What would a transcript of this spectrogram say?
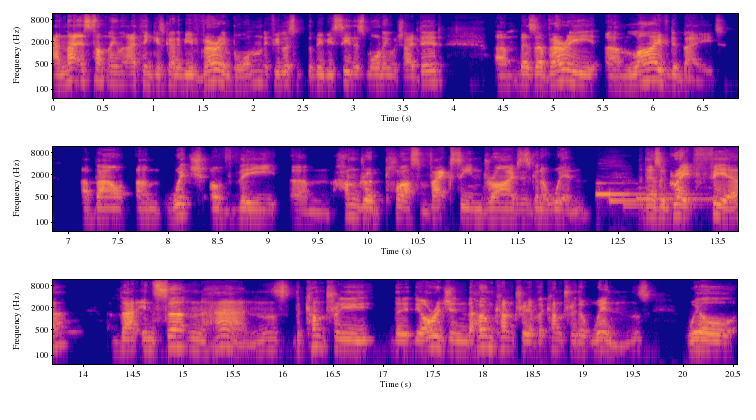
And that is something that I think is going to be very important. If you listen to the BBC this morning, which I did, um, there's a very um, live debate about um, which of the 100 um, plus vaccine drives is going to win. There's a great fear that in certain hands, the country, the, the origin, the home country of the country that wins will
